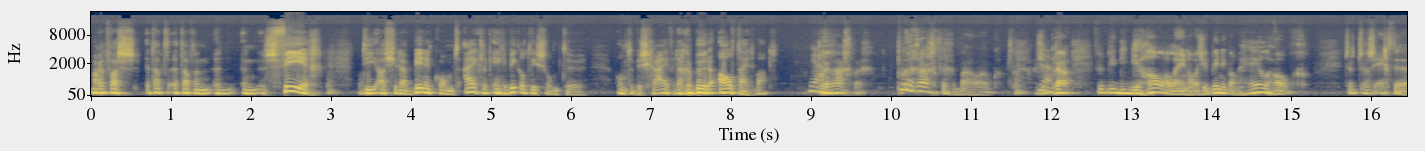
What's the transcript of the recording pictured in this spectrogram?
Maar het, was, het had, het had een, een, een sfeer die als je daar binnenkomt eigenlijk ingewikkeld is om te, om te beschrijven. Er gebeurde altijd wat. Ja. Prachtig prachtig gebouw ook. Als je die, die, die hal alleen al, als je binnenkwam, heel hoog. Het was echt, uh,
